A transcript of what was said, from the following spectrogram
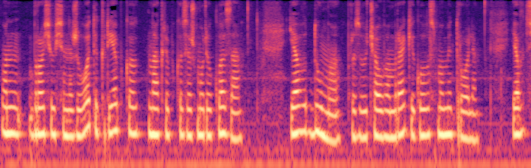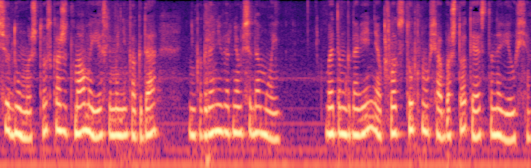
Он бросился на живот и крепко-накрепко зажмурил глаза. «Я вот думаю», — прозвучал во мраке голос Мумитроля. «Я вот все думаю, что скажет мама, если мы никогда, никогда не вернемся домой?» В это мгновение плод стукнулся обо что-то и остановился.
